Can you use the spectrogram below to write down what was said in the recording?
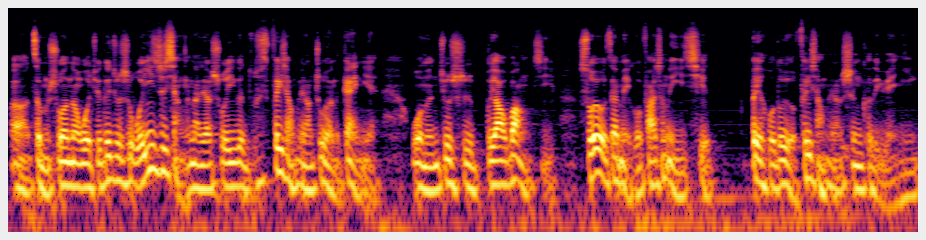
呃，怎么说呢？我觉得就是我一直想跟大家说一个非常非常重要的概念，我们就是不要忘记，所有在美国发生的一切背后都有非常非常深刻的原因。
